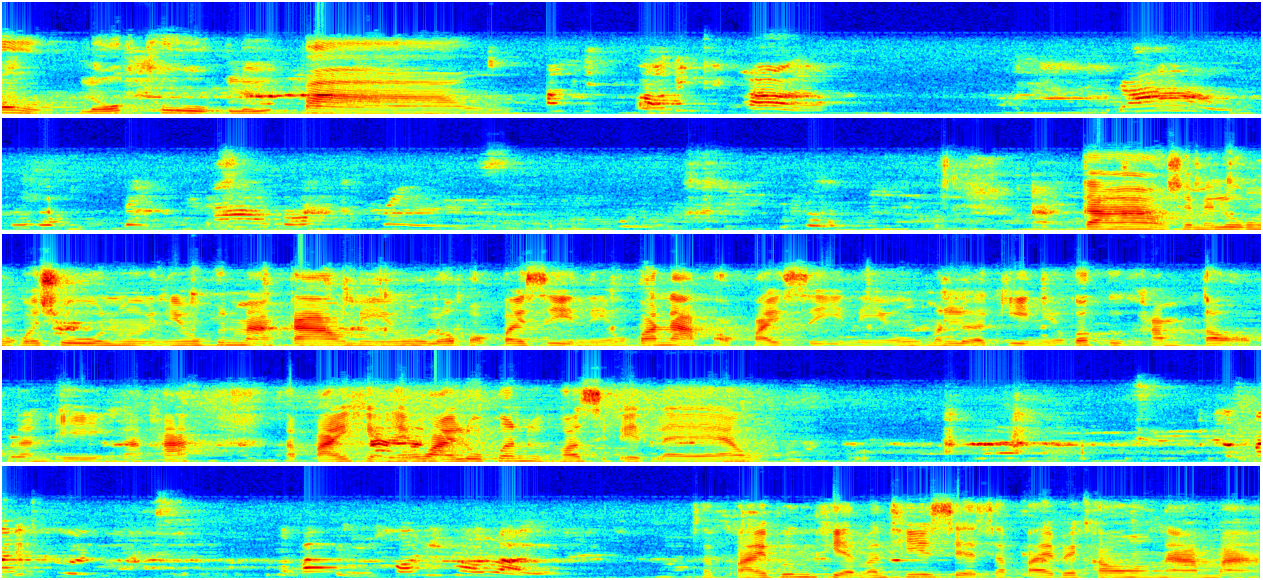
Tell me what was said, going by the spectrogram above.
ลบถูกหรือเปล่าตอนที่สิบห้าแล้วเก้าลบสิบเก้าลบ ก้าใช่ไหมลูกหนูก็ชูมือนิ้วขึ้นมาเก้านิ้ว ลบออกไปสี่นิ้วก็นับออกไปสี่นิ้ว มันเหลือกี่นิ้วก็คือคำตอบนั่นเองนะคะสไปร์เขียนให้ไวลูกเพื่อนถึงข้อสิบเอ็ดแล้วทำไมถึงทำไมถึงข้อที่เท่าไหร่สไปซ์เพิ่งเขียนวันที่เสร็จสไปซ์ไปเข้าห้องน้ำมา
